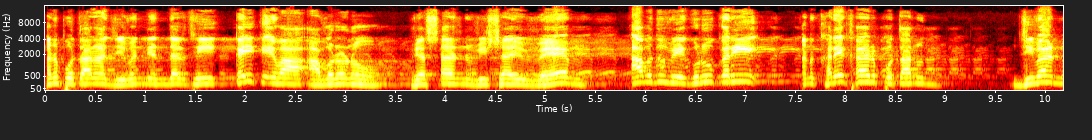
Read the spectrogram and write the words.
અને પોતાના જીવનની અંદરથી કંઈક એવા આવરણો, વ્યસન, વિષય, વેમ આ બધું વેગળું કરી અને ખરેખર પોતાનું જીવન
